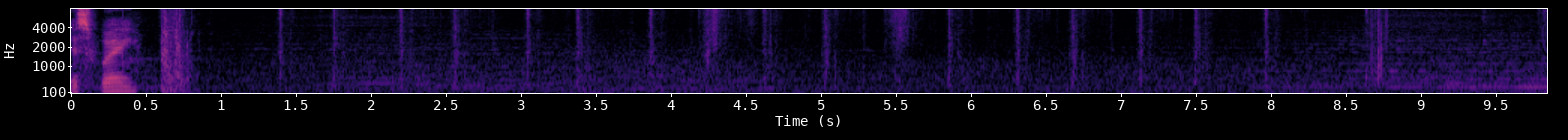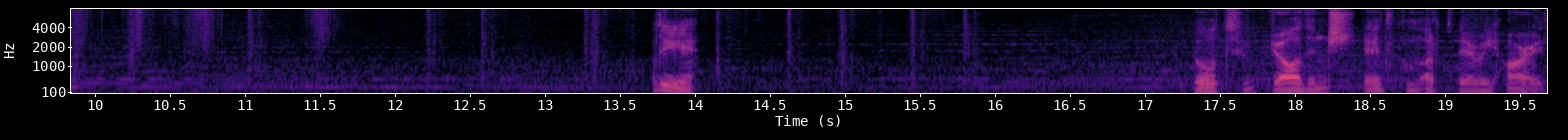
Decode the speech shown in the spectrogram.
This way? How do you go to garden shed lot very hard?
